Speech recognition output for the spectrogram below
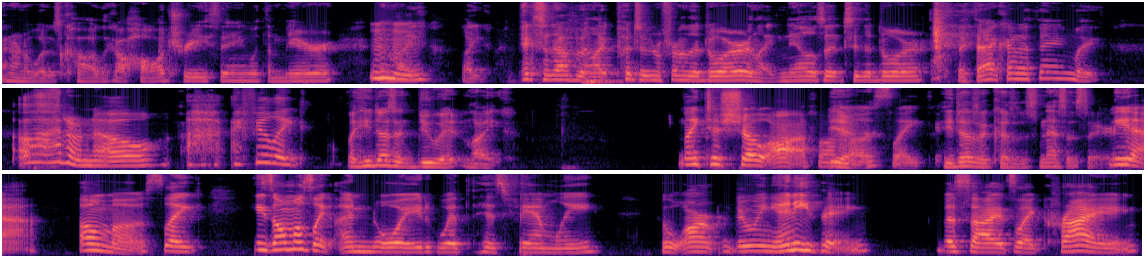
I don't know what it's called, like a hall tree thing with the mirror, and Mhm. like like picks it up and like puts it in front of the door and like nails it to the door, like that kind of thing. Like oh, I don't know. I feel like like he doesn't do it like like to show off Yeah. almost like he does it because it's necessary. Yeah, almost. Like he's almost like annoyed with his family who aren't doing anything besides like crying.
